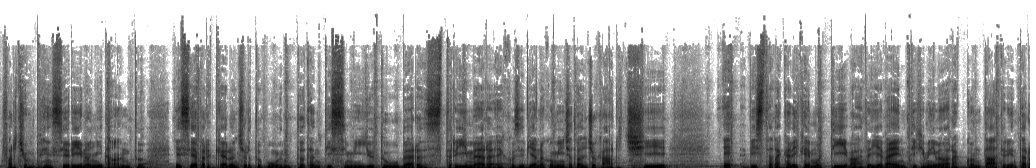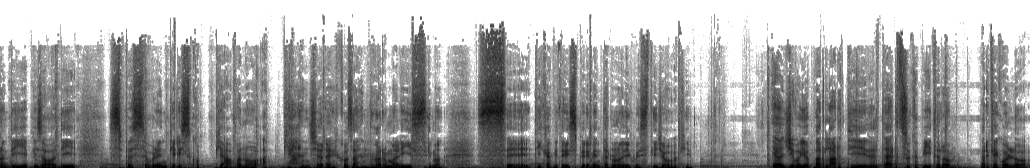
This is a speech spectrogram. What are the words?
farci un pensierino ogni tanto, e sia perché ad un certo punto tantissimi youtuber, streamer e così via hanno cominciato a giocarci e vista la carica emotiva degli eventi che venivano raccontati all'interno degli episodi, spesso e volentieri scoppiavano a piangere, cosa normalissima se ti capita di sperimentare uno di questi giochi. E oggi voglio parlarti del terzo capitolo, perché è quello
